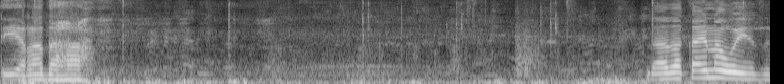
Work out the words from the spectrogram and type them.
तेरा दहा. दादा काय नाव आहे ह्याचं?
